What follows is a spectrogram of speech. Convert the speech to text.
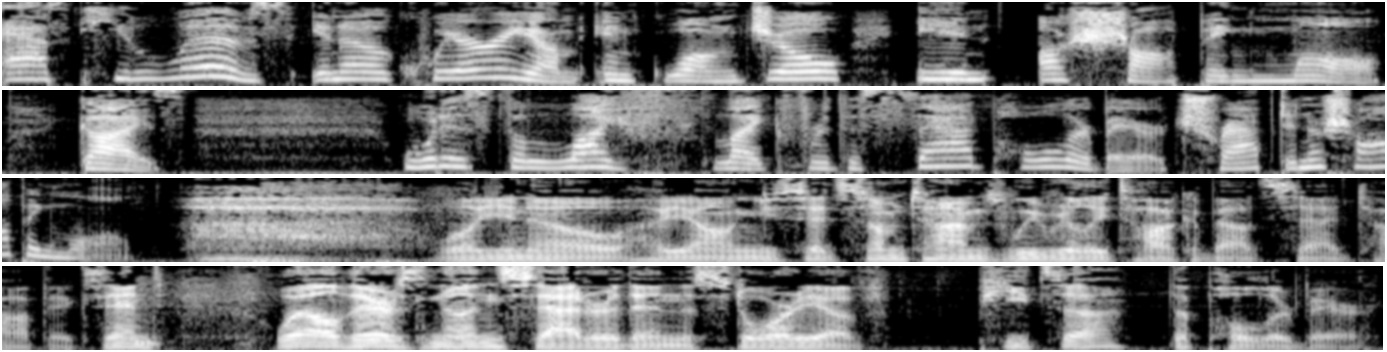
as he lives in an aquarium in Guangzhou in a shopping mall. Guys, what is the life like for the sad polar bear trapped in a shopping mall? Well, you know, Hayong, you said sometimes we really talk about sad topics. And, well, there's none sadder than the story of Pizza the polar bear.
